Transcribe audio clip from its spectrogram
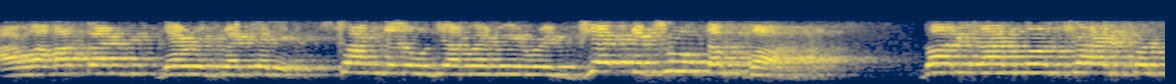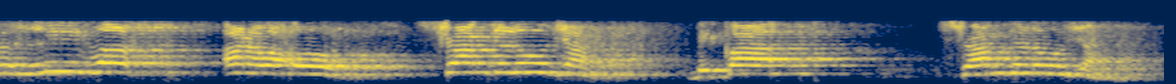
And what happened? They rejected it. Strong delusion when we reject the truth of God. God will have no choice but to leave us on our own. Strong delusion. Because strong delusion.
